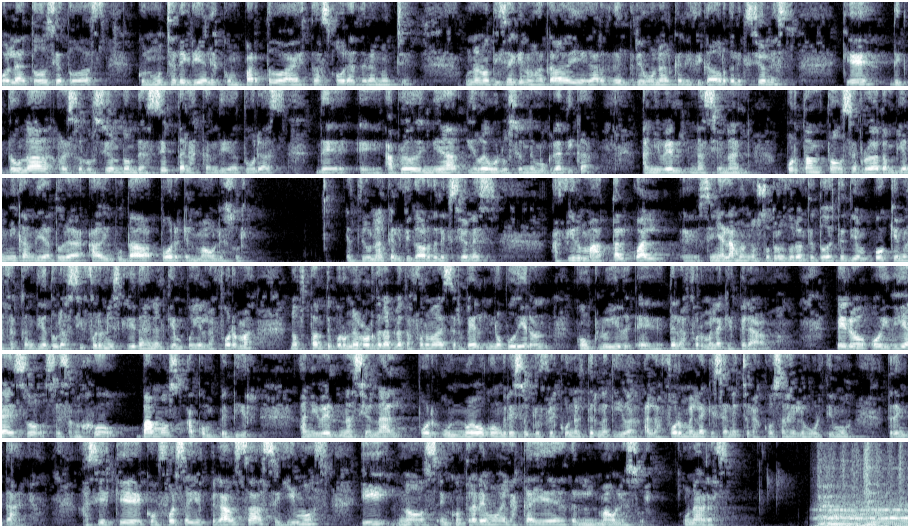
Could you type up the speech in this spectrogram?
Hola a todos y a todas. Con mucha alegría les comparto a estas horas de la noche una noticia que nos acaba de llegar desde el Tribunal Calificador de Elecciones que dictó una resolución donde acepta las candidaturas de eh, Apruebo Dignidad y Revolución Democrática a nivel nacional. Por tanto, se aprueba también mi candidatura a diputada por el Maule Sur. El Tribunal Calificador de Elecciones afirma, tal cual eh, señalamos nosotros durante todo este tiempo, que nuestras candidaturas sí fueron inscritas en el tiempo y en la forma, no obstante, por un error de la plataforma de CERVEL, no pudieron concluir eh, de la forma en la que esperábamos. Pero hoy día eso se zanjó, vamos a competir a nivel nacional por un nuevo Congreso que ofrezca una alternativa a la forma en la que se han hecho las cosas en los últimos 30 años. Así es que con fuerza y esperanza seguimos y nos encontraremos en las calles del Maule Sur. Un abrazo. thank you.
